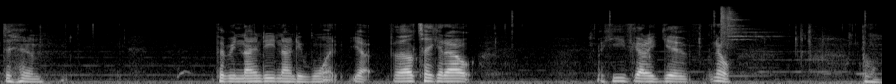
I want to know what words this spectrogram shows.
to him. That'd be 90, 91. Yeah, so they'll take it out. But he's got to give. No. Boom.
